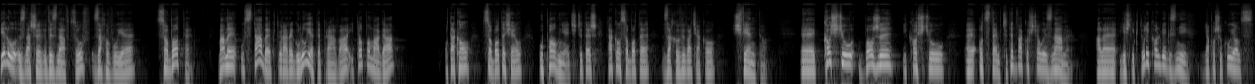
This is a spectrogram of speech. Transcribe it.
Wielu z naszych wyznawców zachowuje sobotę. Mamy ustawę, która reguluje te prawa, i to pomaga o taką sobotę się upomnieć, czy też taką sobotę zachowywać jako święto. E, Kościół Boży i Kościół e, odstępczy. Te dwa kościoły znamy, ale jeśli którykolwiek z nich, ja poszukując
